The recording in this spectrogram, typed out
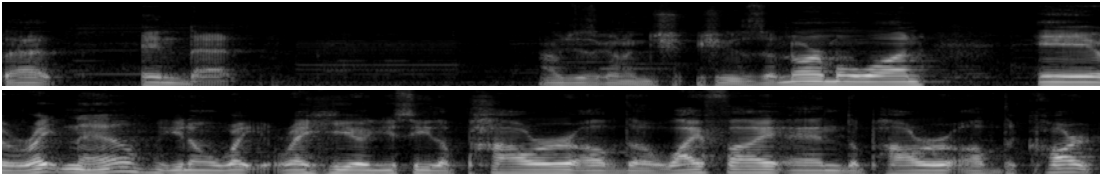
that and that. I'm just gonna choose the normal one. And right now you know right right here you see the power of the Wi-Fi and the power of the cart.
